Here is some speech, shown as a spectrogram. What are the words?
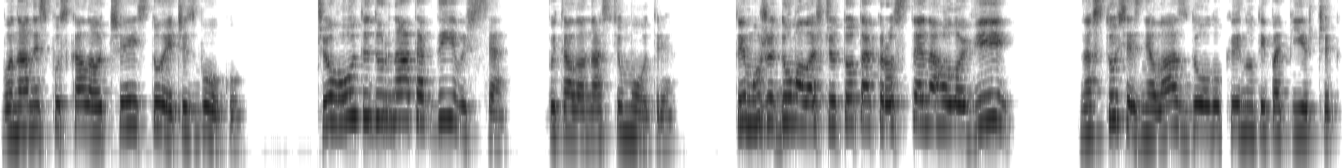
Вона не спускала очей, стоячи збоку. Чого ти, дурна, так дивишся? питала Настю Мотря. Ти, може, думала, що то так росте на голові? Настуся зняла з долу кинутий папірчик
